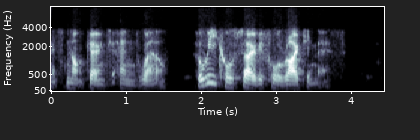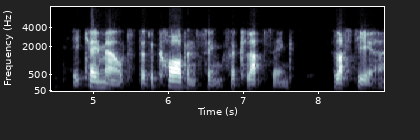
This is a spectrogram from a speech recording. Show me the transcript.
It's not going to end well. A week or so before writing this, it came out that the carbon sinks are collapsing last year,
